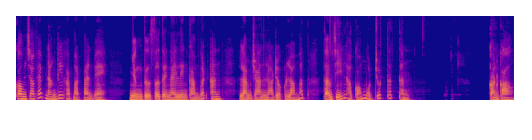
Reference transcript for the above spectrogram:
không cho phép nàng đi gặp mặt bạn bè. Nhưng từ sớm tới nay linh cảm bất an, làm cho hắn lo được lo mất, thậm chí là có một chút thất thần. Còn có,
